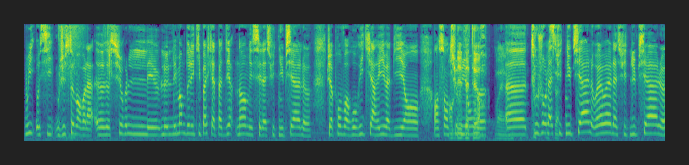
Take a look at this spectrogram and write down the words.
oui aussi justement voilà euh, sur les, le- les membres de l'équipage qui a pas de dire non mais c'est la suite nuptiale. Puis après on voit Rory qui arrive habillé en en En centurion. euh, gladiateur. Ouais. euh, toujours la ça. suite nuptiale, ouais ouais la suite nuptiale.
